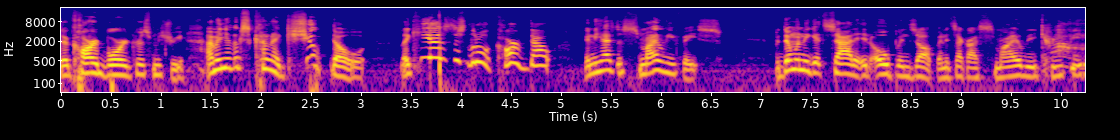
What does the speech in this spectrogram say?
the cardboard Christmas tree. I mean, it looks kind of cute though. Like he has this little carved out, and he has a smiley face. But then when it gets sad, it opens up, and it's like a smiley, creepy.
